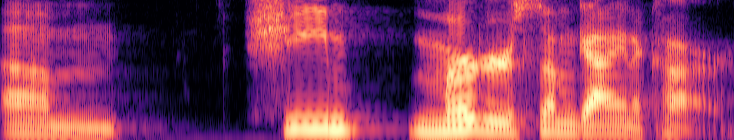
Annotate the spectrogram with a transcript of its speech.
Um, she murders some guy in a car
